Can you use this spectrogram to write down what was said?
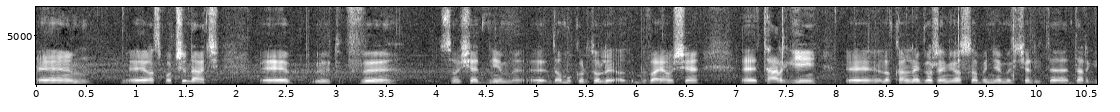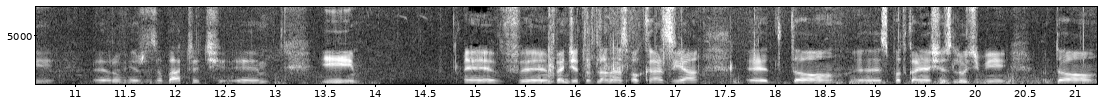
em, rozpoczynać, e, w sąsiednim e, Domu Kultury odbywają się targi lokalnego rzemiosła. Będziemy chcieli te targi również zobaczyć i w, będzie to dla nas okazja do spotkania się z ludźmi, do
